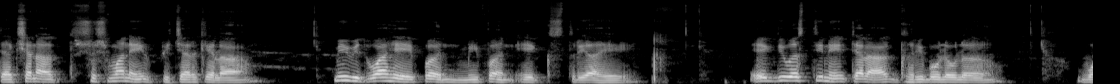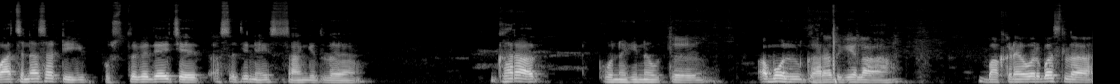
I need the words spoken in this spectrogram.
त्या क्षणात सुषमाने विचार केला मी विधवा आहे पण मी पण एक स्त्री आहे. एक दिवस तिने त्याला घरी बोलवलं. वाचण्यासाठी पुस्तकं द्यायचे असं तिने सांगितलं. घरात कोणीही नव्हतं. अमोल घरात गेला बाकड्यावर बसला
